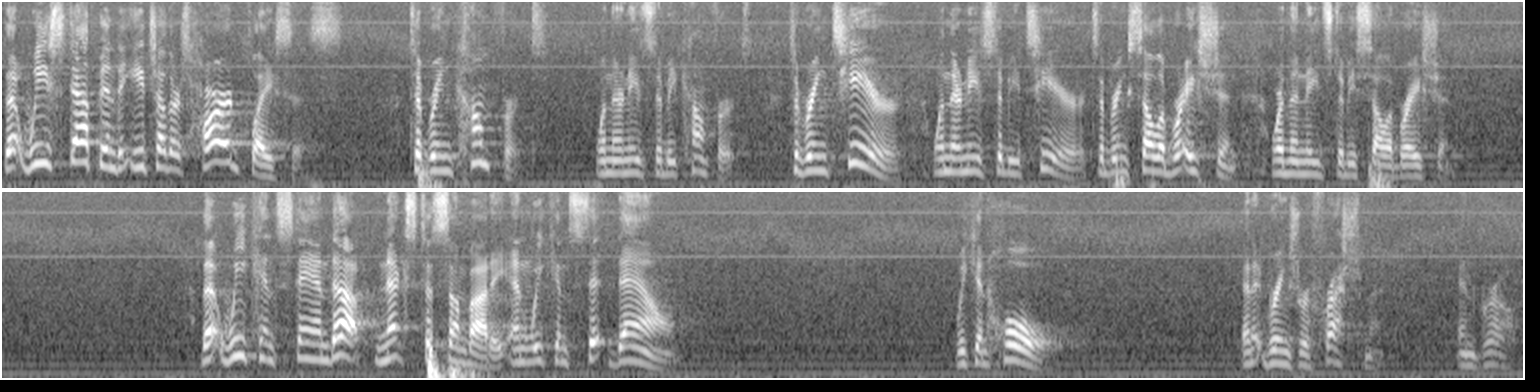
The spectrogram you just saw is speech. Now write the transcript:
That we step into each other's hard places to bring comfort when there needs to be comfort, to bring tear when there needs to be tear, to bring celebration when there needs to be celebration that we can stand up next to somebody and we can sit down. We can hold. And it brings refreshment and growth.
